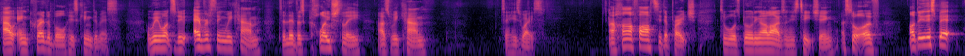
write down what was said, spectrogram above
how incredible his kingdom is. And we want to do everything we can to live as closely as we can to his ways. A half hearted approach towards building our lives on his teaching, a sort of, I'll do this bit,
